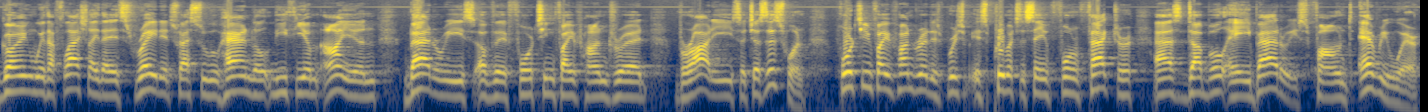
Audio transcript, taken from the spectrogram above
going with a flashlight that is rated so as to handle lithium ion batteries of the 14500 variety, such as this one. 14500 is, pretty much the same form factor as double A batteries found everywhere,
